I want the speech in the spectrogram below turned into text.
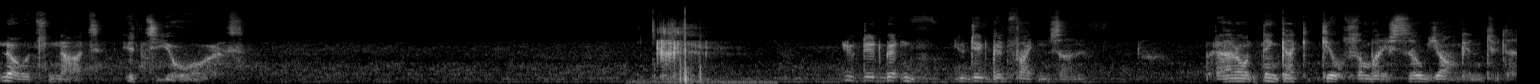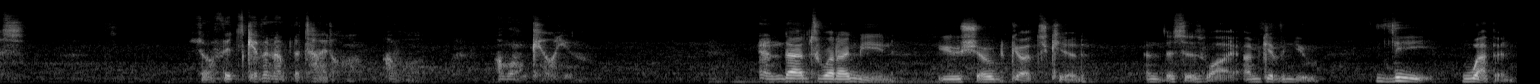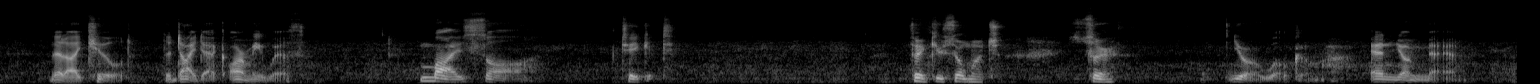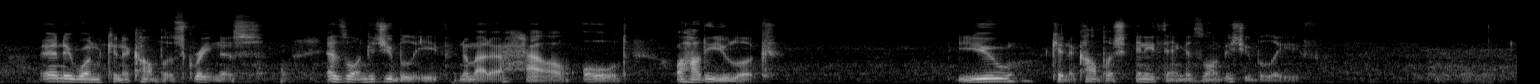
No, it's not. It's yours. You did good. You did good fighting, son. But I don't think I could kill somebody so young into this. So if it's given up the title, I will. I won't kill you. And that's what I mean. You showed guts, kid. And this is why I'm giving you the weapon that I killed the Didact army with. My saw. Take it. Thank you so much, sir. You're welcome. And young man. Anyone can accomplish greatness as long as you believe, no matter how old or how do you look. You can accomplish anything as long as you believe.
